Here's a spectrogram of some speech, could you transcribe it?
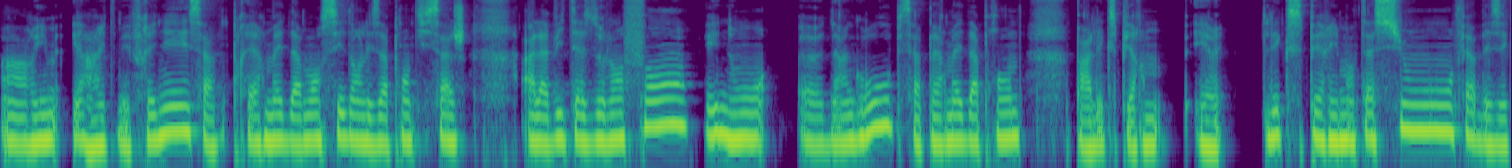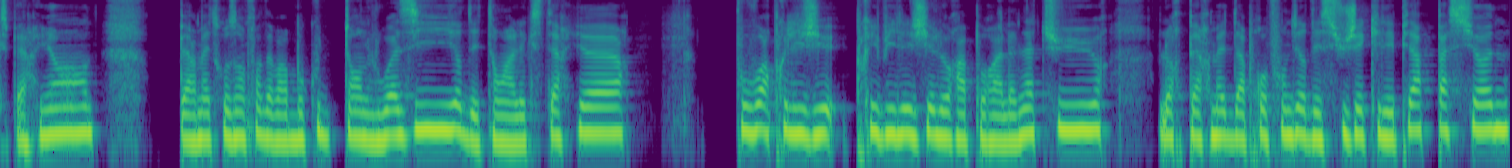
un rythme, effréné. Ça permet d'avancer dans les apprentissages à la vitesse de l'enfant et non euh, d'un groupe. Ça permet d'apprendre par l'expérimentation, faire des expériences, permettre aux enfants d'avoir beaucoup de temps de loisirs, des temps à l'extérieur pouvoir privilégier, le rapport à la nature, leur permettre d'approfondir des sujets qui les passionnent,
